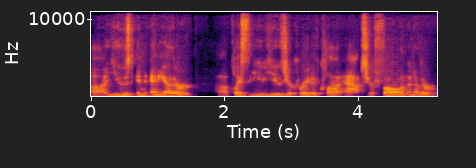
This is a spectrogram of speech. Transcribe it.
uh, used in any other uh, place that you use your Creative Cloud apps, your phone, another,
